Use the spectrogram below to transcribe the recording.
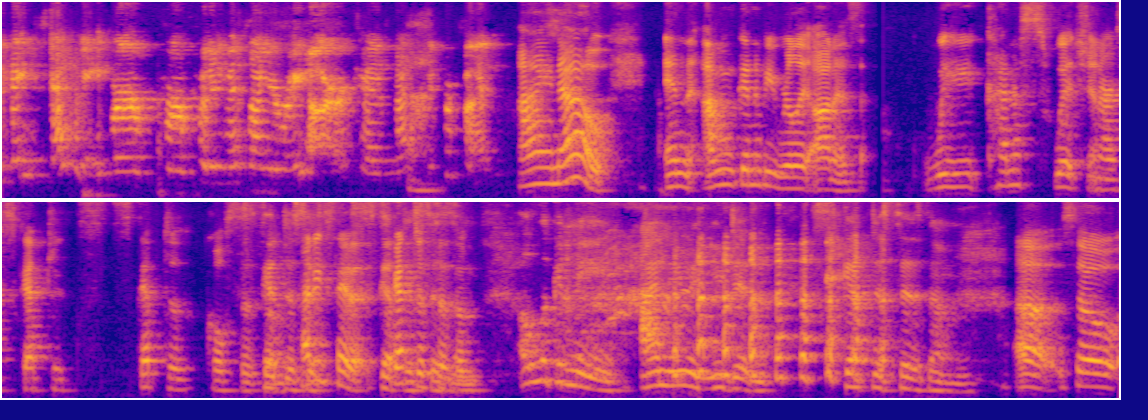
And thanks Stephanie for for putting this on your radar because that's super fun. I know. And I'm going to be really honest. We kind of switch in our skeptics skeptical system. How do you say that? Skepticism. Oh, look at me. I knew and you didn't. Skepticism. Uh, so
